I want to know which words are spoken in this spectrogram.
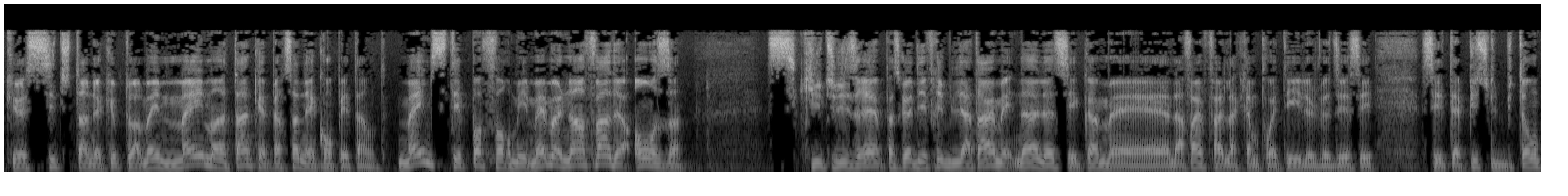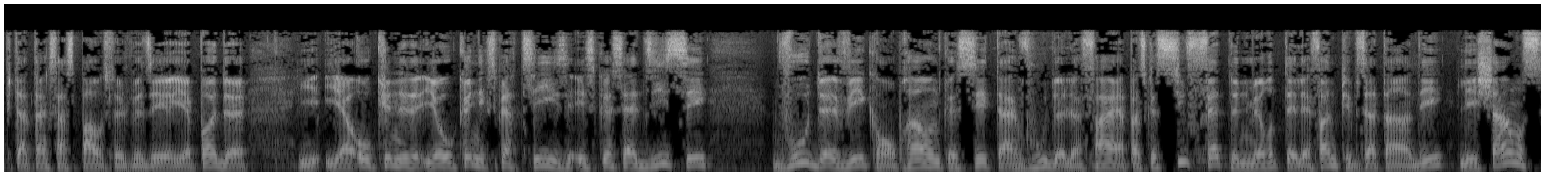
que si tu t'en occupes toi-même, même en tant que personne incompétente. Même si t'es pas formé, même un enfant de 11 ans ce qui utiliserait. Parce qu'un défibrillateur maintenant là c'est comme euh, une affaire de faire de la crème fouettée là. Je veux dire c'est c'est t'appuies sur le bouton puis t'attends que ça se passe là. Je veux dire il y a pas de il il y, a aucune il y a aucune expertise. Et ce que ça dit c'est vous devez comprendre que c'est à vous de le faire. Parce que si vous faites le numéro de téléphone puis vous attendez, les chances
